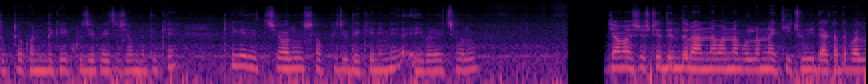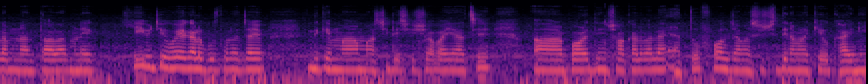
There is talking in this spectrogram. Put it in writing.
ধূপটা ওখানে দেখে খুঁজে পেয়েছে সামনে থেকে। ঠিক আছে, চলো সব কিছু দেখে নিলে এবারে চলো। জামা ষষ্ঠীর দিন তো রান্না বান্না বললাম না, কিছুই দেখাতে পারলাম না। তারা মানে কী যে হয়ে গেল বুঝতে পারলাম যাই এদিকে মা, মাসি টেসি সবাই আছে। আর পরের দিন সকালবেলা এত ফল জামা ষষ্ঠীর দিন আমরা কেউ খাইনি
